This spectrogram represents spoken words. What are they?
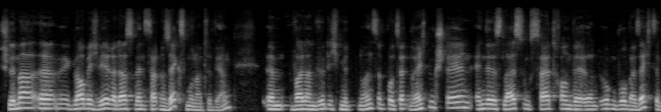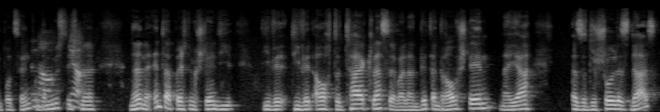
Schlimmer, äh, glaube ich, wäre das, wenn es halt nur sechs Monate wären, ähm, weil dann würde ich mit 19 Prozent in Rechnung stellen, Ende des Leistungszeitraums wäre dann irgendwo bei 16 Prozent genau, und dann genau, müsste ich ja. eine, ne, eine Endabrechnung stellen, die, die, wird, die wird auch total klasse, weil dann wird dann draufstehen, naja, also du schuldest das,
